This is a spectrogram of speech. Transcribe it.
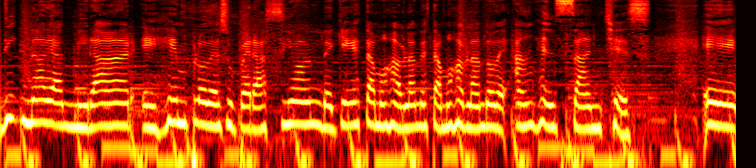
digna de admirar, ejemplo de superación. ¿De quién estamos hablando? Estamos hablando de Ángel Sánchez. Eh,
